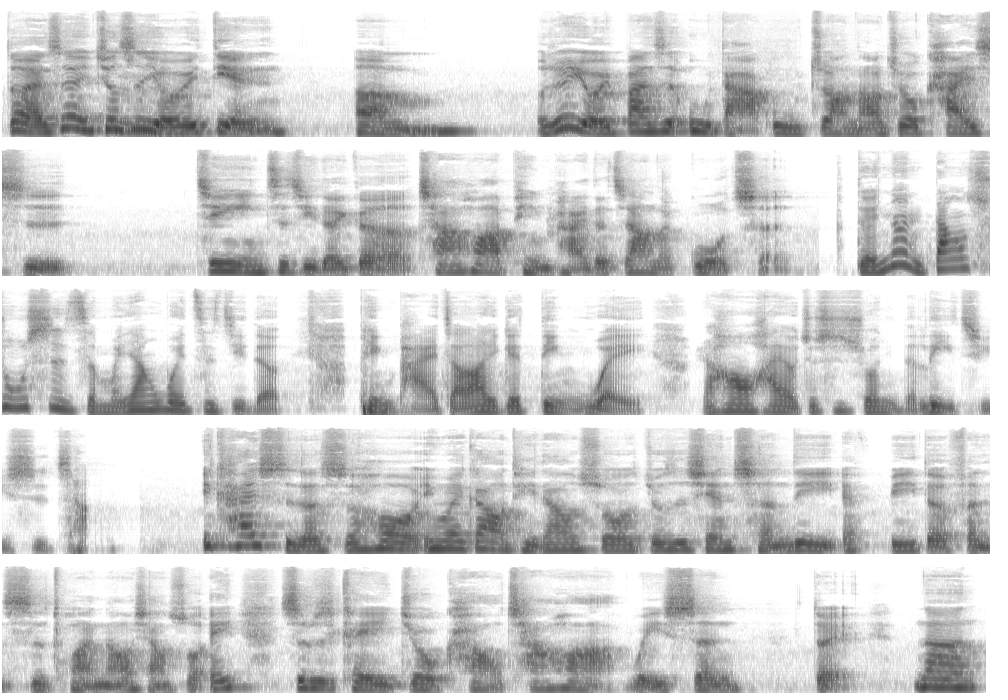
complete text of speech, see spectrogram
对，所以就是有一点嗯。嗯我觉得有一半是误打误撞，然后就开始经营自己的一个插画品牌的这样的过程。对，那你当初是怎么样为自己的品牌找到一个定位？然后还有就是说你的利基市场。一开始的时候，因为刚好提到说，就是先成立 FB 的粉丝团，然后想说，哎，是不是可以就靠插画为生？对，那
